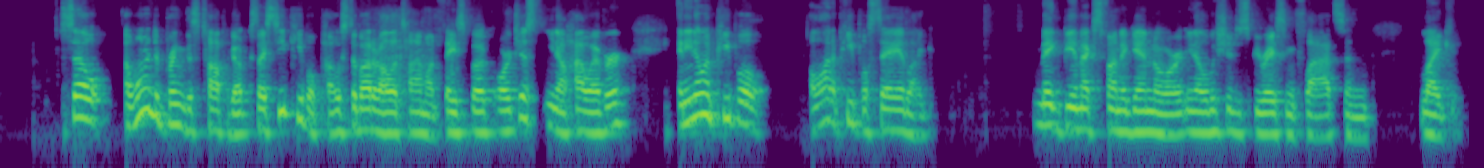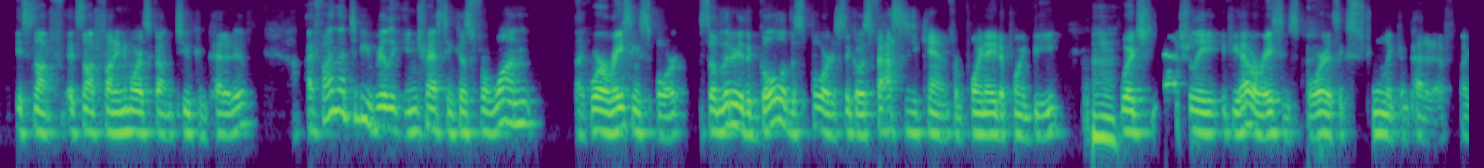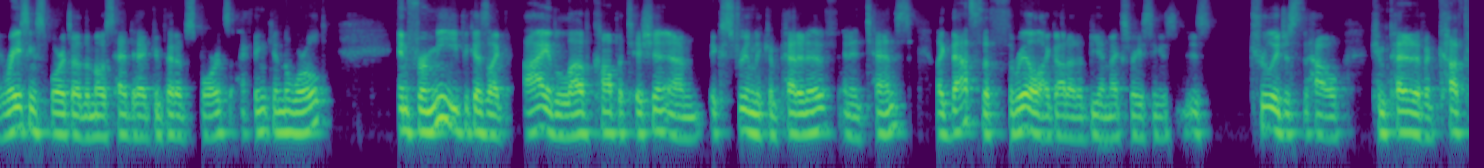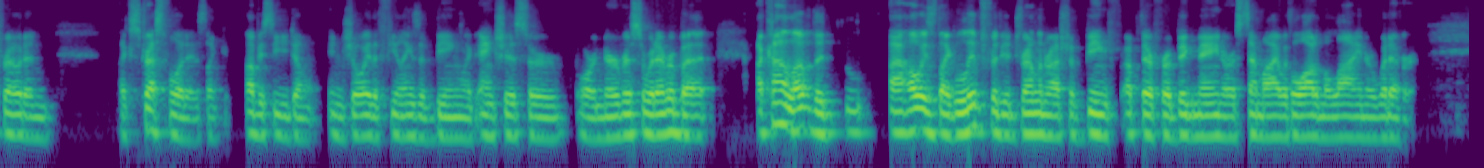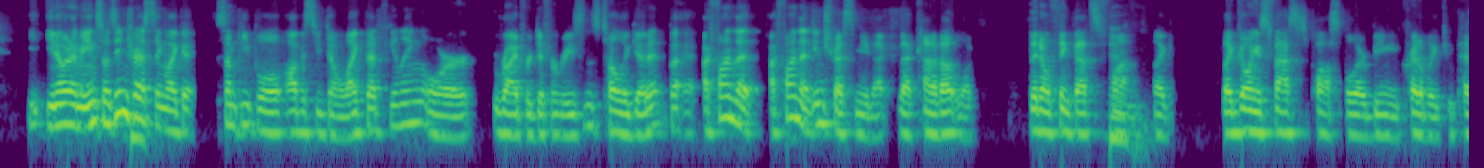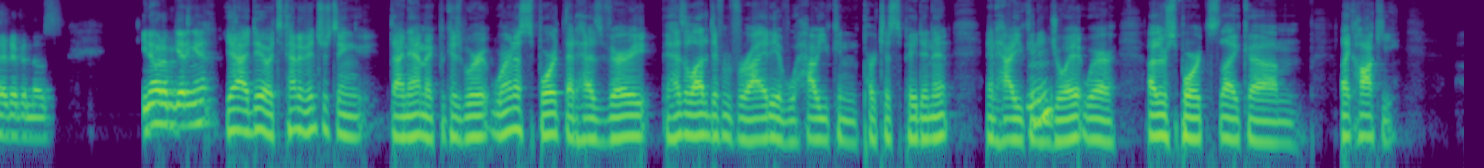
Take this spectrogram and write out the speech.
so I wanted to bring this topic up because I see people post about it all the time on Facebook or just, you know, however. And you know, when people, a lot of people say like, make BMX fun again, or you know, we should just be racing flats and like it's not it's not fun anymore. It's gotten too competitive. I find that to be really interesting because for one, like we're a racing sport. So literally the goal of the sport is to go as fast as you can from point A to point B Mhm. which naturally, if you have a racing sport, it's extremely competitive. Like racing sports are the most head-to-head competitive sports, I think, in the world. And for me, because like I love competition and I'm extremely competitive and intense, like that's the thrill I got out of BMX racing is is truly just how competitive and cutthroat and like stressful it is. Like obviously you don't enjoy the feelings of being like anxious or or nervous or whatever, but I kind of love the I always like lived for the adrenaline rush of being up there for a big main or a semi with a lot on the line or whatever. You know what I mean? So it's mm-hmm. interesting. Like some people obviously don't like that feeling or ride for different reasons. Totally get it. But I find that I find that interests me that that kind of outlook. They don't think that's Yeah. fun. Like like going as fast as possible or being incredibly competitive in those. You know what I'm getting at? Yeah, I do. It's kind of interesting dynamic because we're we're in a sport that has very it has a lot of different variety of how you can participate in it and how you can Mhm. enjoy it. Where other sports like um like hockey,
